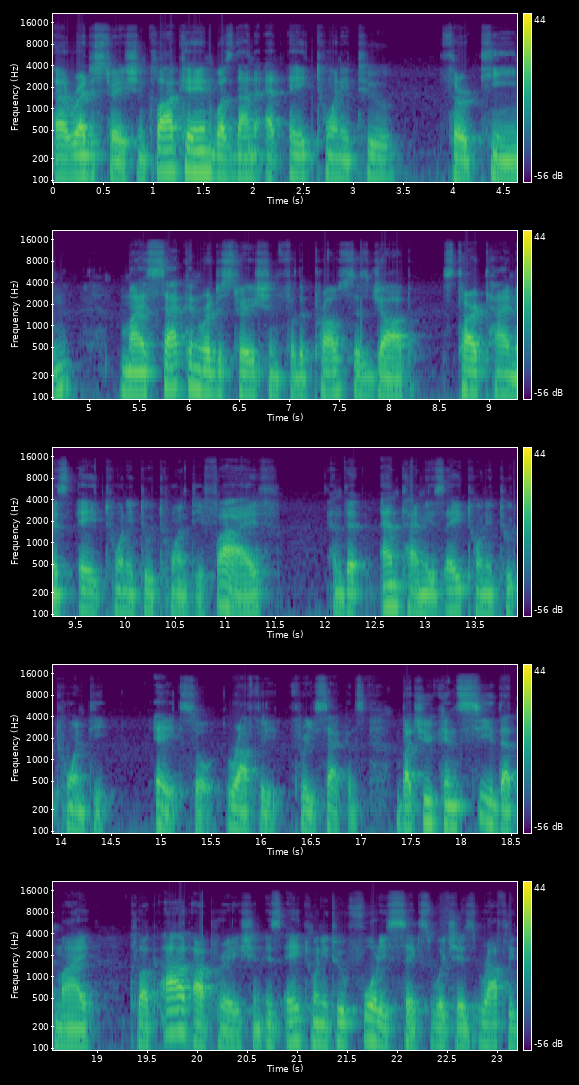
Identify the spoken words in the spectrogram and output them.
uh, registration. Clock in was done at 822.13. My second registration for the process job start time is 822.25 and the end time is 822.28 so roughly three seconds but you can see that my clock out operation is 822.46 which is roughly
